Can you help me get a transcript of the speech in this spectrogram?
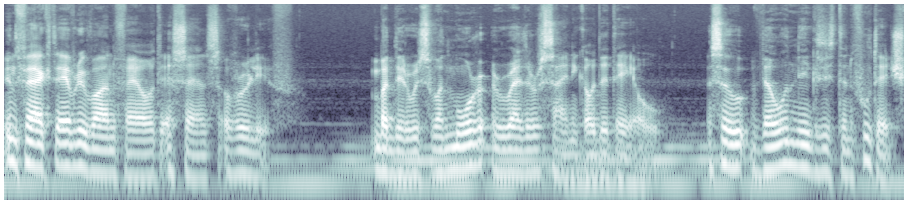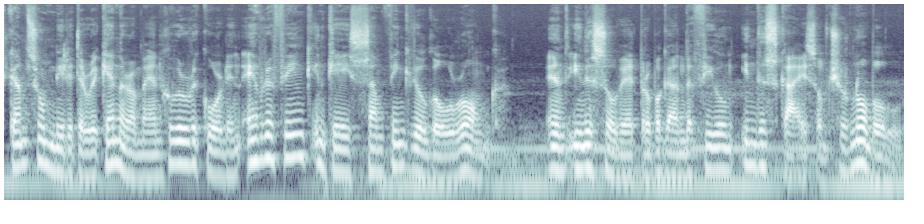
In fact, everyone felt a sense of relief. But there is one more rather cynical detail. So, the only existing footage comes from military cameramen who were recording everything in case something will go wrong and in the Soviet propaganda film In the Skies of Chernobyl,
